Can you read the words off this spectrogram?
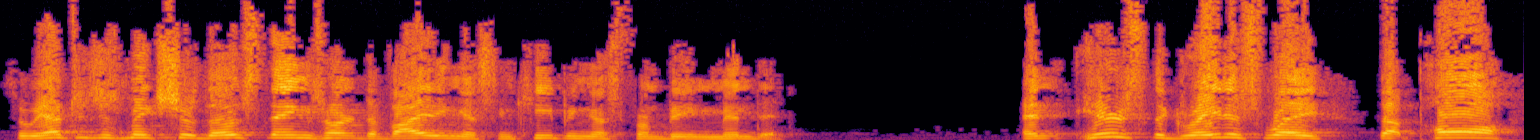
So we have to just make sure those things aren't dividing us and keeping us from being mended. And here's the greatest way that Paul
